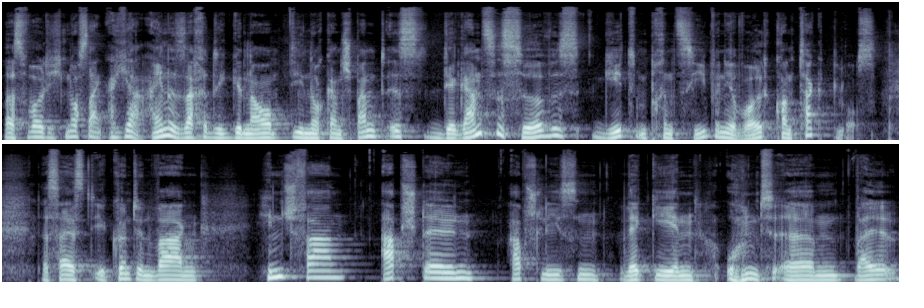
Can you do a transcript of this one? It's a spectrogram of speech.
was wollte ich noch sagen? Ach ja, eine Sache, die genau, die noch ganz spannend ist. Der ganze Service geht im Prinzip, wenn ihr wollt, kontaktlos. Das heißt, ihr könnt den Wagen hinfahren, abstellen, abschließen, weggehen und ähm, weil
